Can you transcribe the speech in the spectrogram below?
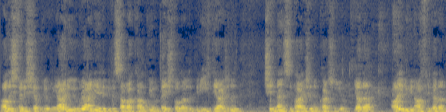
Alışveriş yapıyor. Yani Ümraniyeli biri sabah kalkıyor 5 dolarlık bir ihtiyacını Çin'den sipariş edip karşılıyor. Ya da aynı gün Afrika'dan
